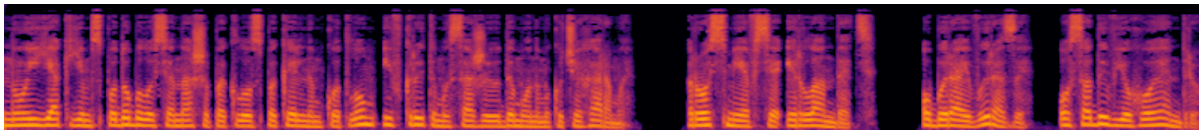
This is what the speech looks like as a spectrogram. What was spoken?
Ну і як їм сподобалося наше пекло з пекельним котлом і вкритими сажею демонами кочегарами. Розсміявся ірландець. Обирай вирази, осадив його Ендрю.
